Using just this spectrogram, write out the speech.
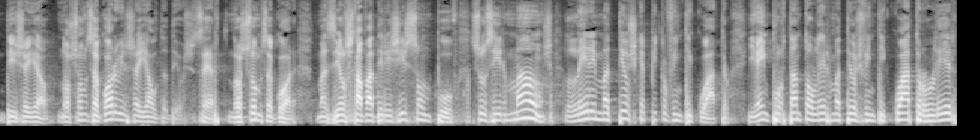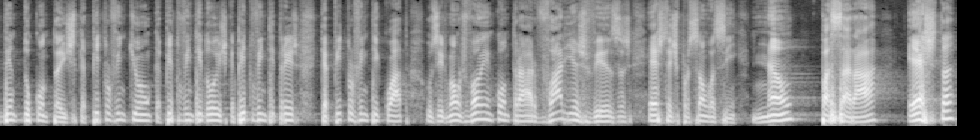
de Israel. Nós somos agora o Israel de Deus, certo? Nós somos agora. Mas ele estava a dirigir-se a um povo. Se os irmãos lerem Mateus capítulo 24, e é importante ao ler Mateus 24, ler dentro do contexto, capítulo 21, capítulo 22, capítulo 23, capítulo 24, os irmãos vão encontrar várias vezes esta expressão assim: não passará esta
